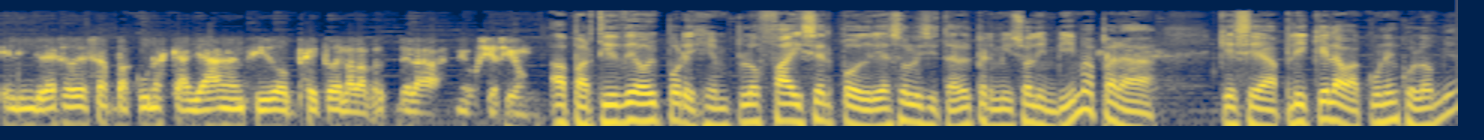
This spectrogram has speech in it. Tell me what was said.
el ingreso de esas vacunas que ya han sido objeto de la, de la negociación. A partir de hoy, por ejemplo, Pfizer podría solicitar el permiso al INVIMA para que se aplique la vacuna en Colombia.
